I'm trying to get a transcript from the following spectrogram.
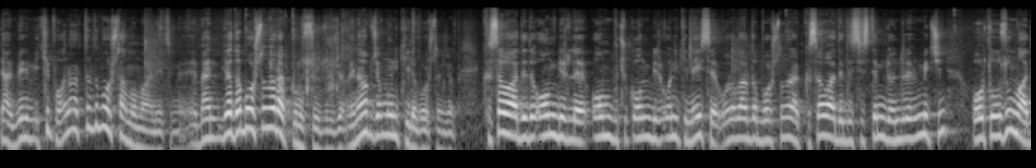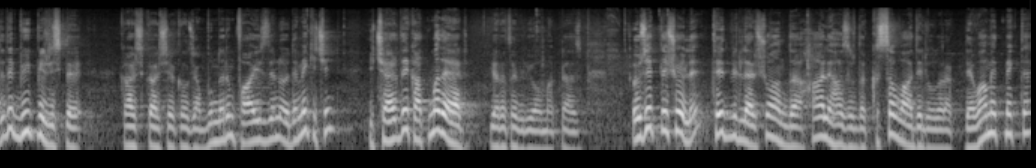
Yani benim 2 puan arttırdı borçlanma maliyetimi. E ben ya da borçlanarak bunu sürdüreceğim. E ne yapacağım? 12 ile borçlanacağım. Kısa vadede 11 ile 10.5, 11, 12 neyse oralarda borçlanarak kısa vadede sistemi döndürebilmek için orta uzun vadede büyük bir riskle karşı karşıya kalacağım. Bunların faizlerini ödemek için içeride katma değer yaratabiliyor olmak lazım. Özetle şöyle, tedbirler şu anda hali hazırda kısa vadeli olarak devam etmekte.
